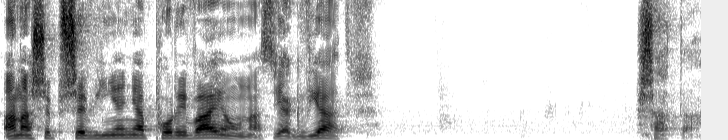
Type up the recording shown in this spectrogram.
a nasze przewinienia porywają nas jak wiatr szata.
